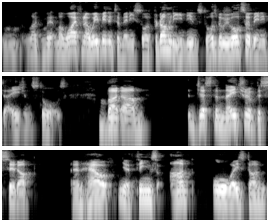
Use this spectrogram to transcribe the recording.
like my wife and I, we've been into many stores, predominantly Indian stores, but we've also been into Asian stores. But um, just the nature of the setup and how you know things aren't always done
